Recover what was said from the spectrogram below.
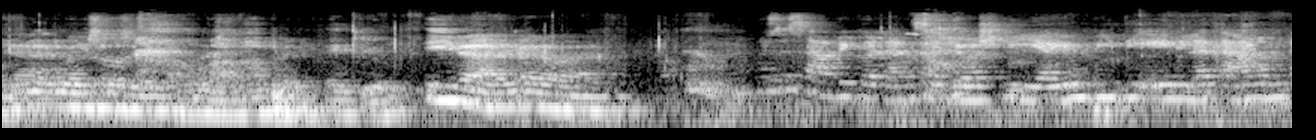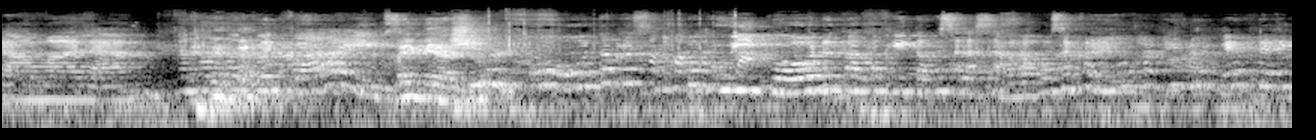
yun lang yung gusto ko sa iyo. Ako makakapag. Thank you. Ina, ikaw naman. Masasabi ko lang sa Josh Lia, yung PDA nila tamang-tama lang. Nakaka-good vibes. May measure. Oo, pag-uwi ko, nagpapakita ko sa asawa ko, sa pareho kami ng effect.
